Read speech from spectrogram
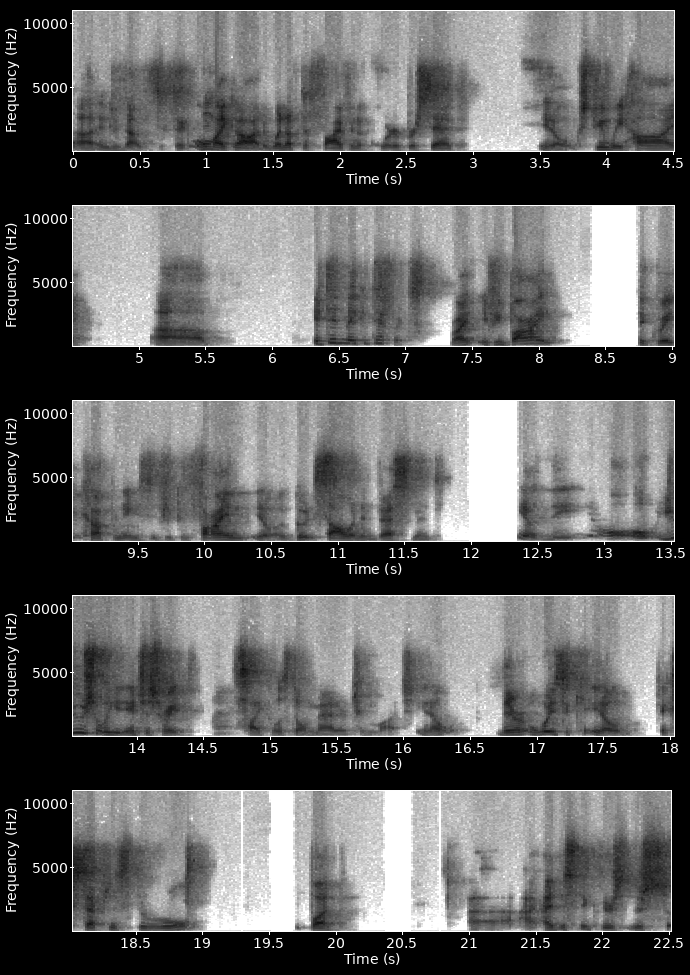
Uh, in 2006. Like, oh my God, it went up to five and a quarter percent, you know, extremely high. Uh, it didn't make a difference, right? If you buy the great companies, if you can find, you know, a good solid investment, you know, the, usually the interest rate cycles don't matter too much. You know, there are always, you know, exceptions to the rule, but uh, I, just think there's there's so,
